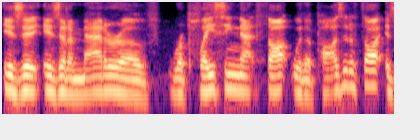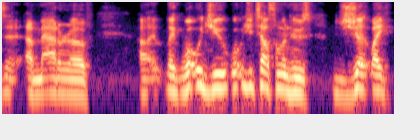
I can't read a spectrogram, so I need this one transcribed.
is it is it a matter of replacing that thought with a positive thought is it a matter of uh, like what would you what would you tell someone who's just like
